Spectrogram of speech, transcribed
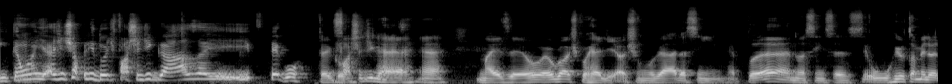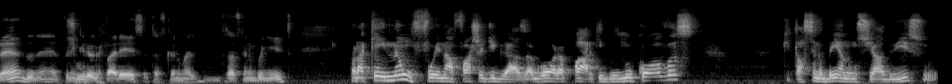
Então aí a gente apelidou de faixa de Gaza e pegou. Pegou. Faixa de Gaza. É, é. Mas eu, eu gosto de correr ali. Eu acho um lugar, assim, é plano, assim, o rio tá melhorando, né? Por incrível que pareça, tá ficando, mais, tá ficando bonito. Para quem não foi na faixa de Gaza, agora Parque Bruno Covas, que está sendo bem anunciado isso,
